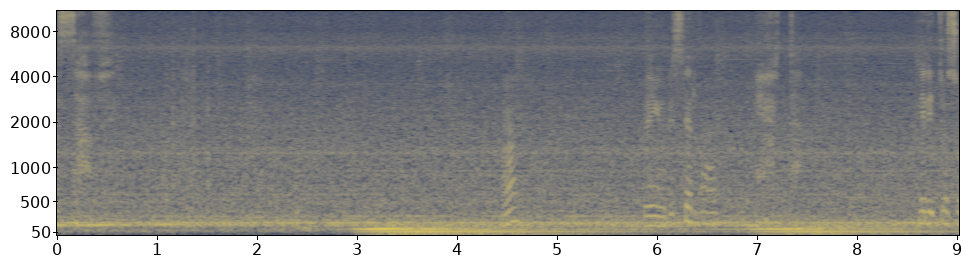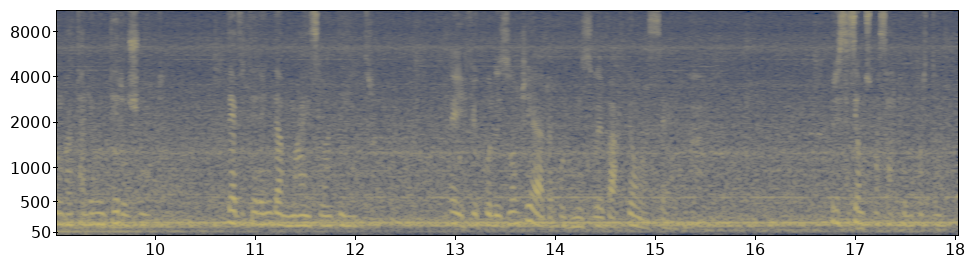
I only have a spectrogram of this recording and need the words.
Asaf. Hã? Bem observado. Merda. Ele trouxe um batalhão inteiro junto. Deve ter ainda mais lá dentro. Ei, fico lisonjeada por nos levar tão a sério. Precisamos passar pelo portão.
